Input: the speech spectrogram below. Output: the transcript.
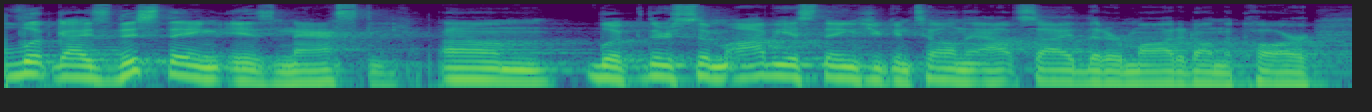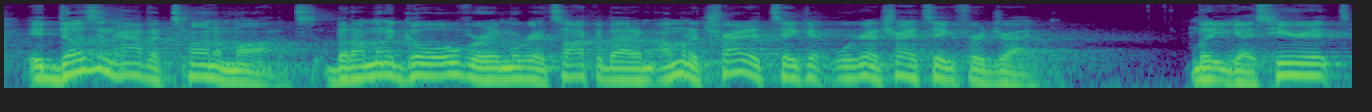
look, guys, this thing is nasty. Um, look, there's some obvious things you can tell on the outside that are modded on the car. It doesn't have a ton of mods, but I'm going to go over and we're going to talk about them. I'm going to try to take it. We're going to try to take it for a drive. Let you guys hear it,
